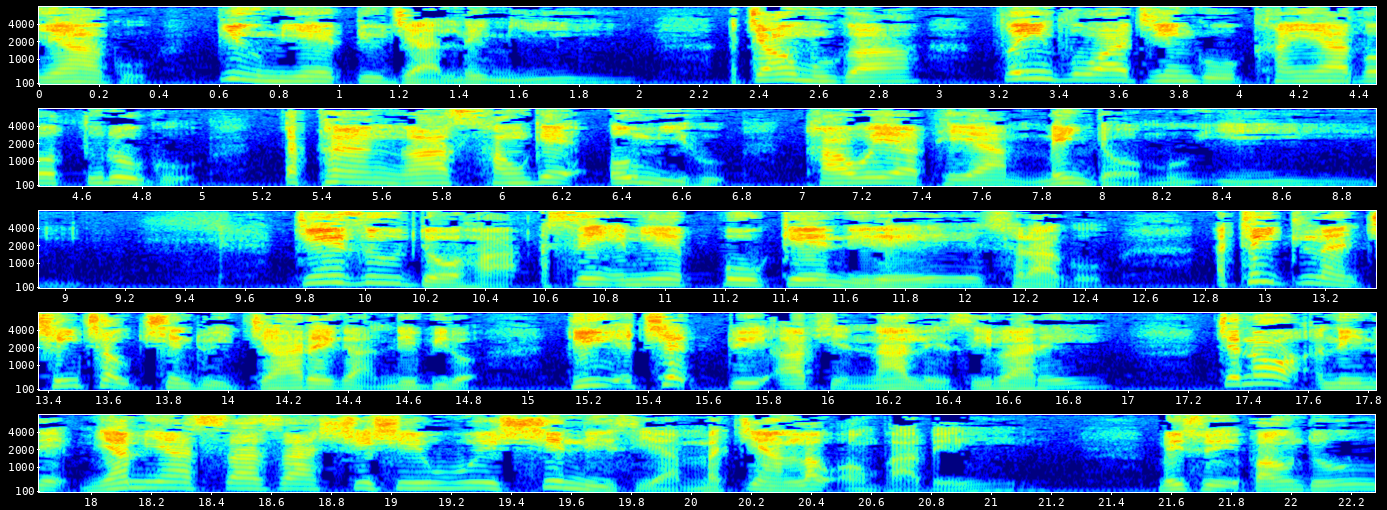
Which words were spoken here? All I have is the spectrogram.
များကိုပြုမြဲပြုကြလိမ့်မည် အကြောင်းမူကားသိမ့်သွားခြင်းကိုခံရသောသူတို့ကိုတဖန်ငါဆောင်ခဲ့အုံးမည်ဟုထာဝရဘုရားမိန့်တော်မူ၏ကျေးဇူးတော်ဟာအစဉ်အမြဲပိုကဲနေတယ်ဆိုတာကိုအထိတ်လန့်ချင်းချောက်ခြင်းတွေကြားထဲကနေပြီးတော့ဒီအချက်တွေအဖြစ်နားလည်စေပါတယ်ကျွန်တော်အနေနဲ့များများဆဆရှေရှေဝေးရှင်းနေစရာမကြံလောက်အောင်ပါပဲမိတ်ဆွေအပေါင်းတို့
